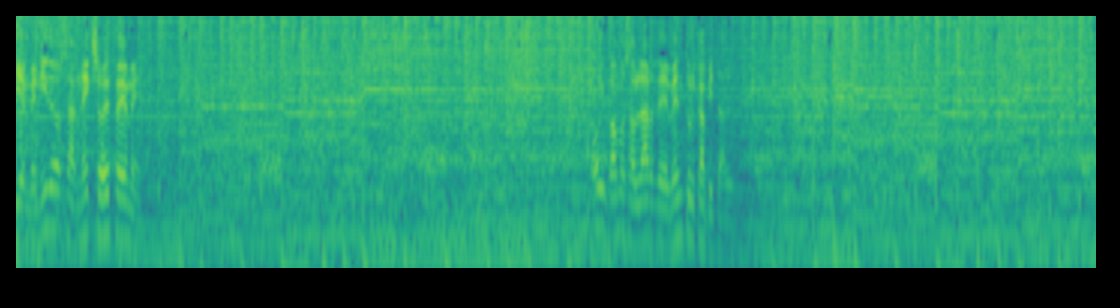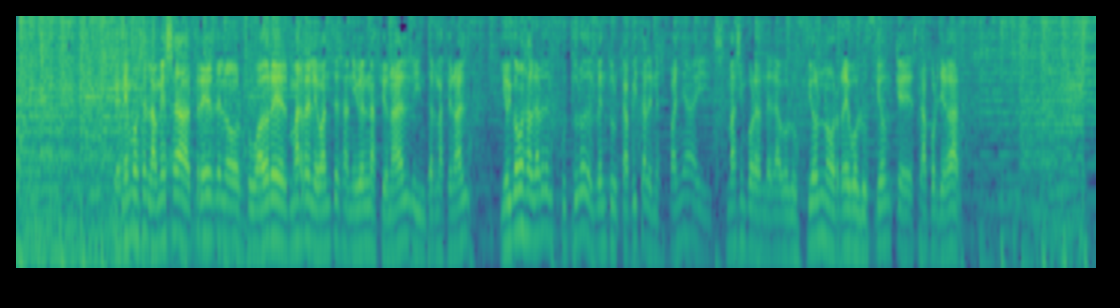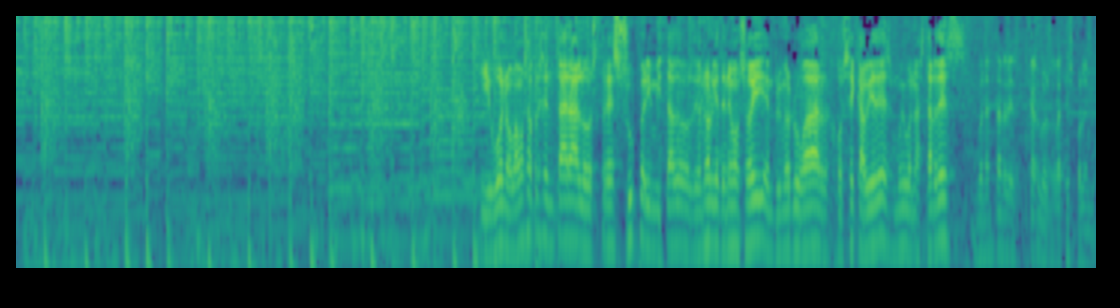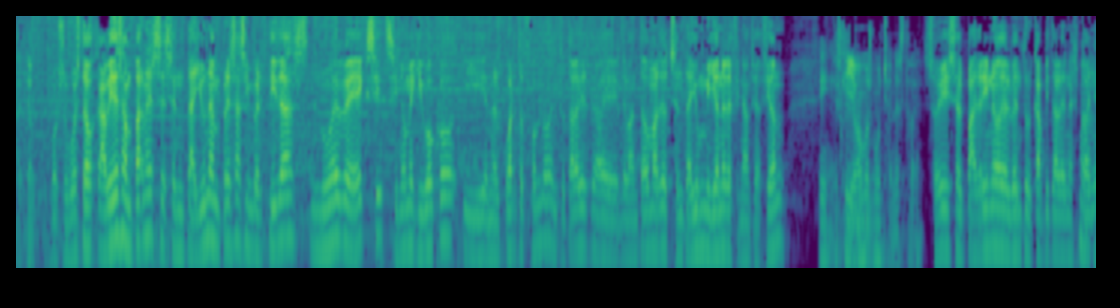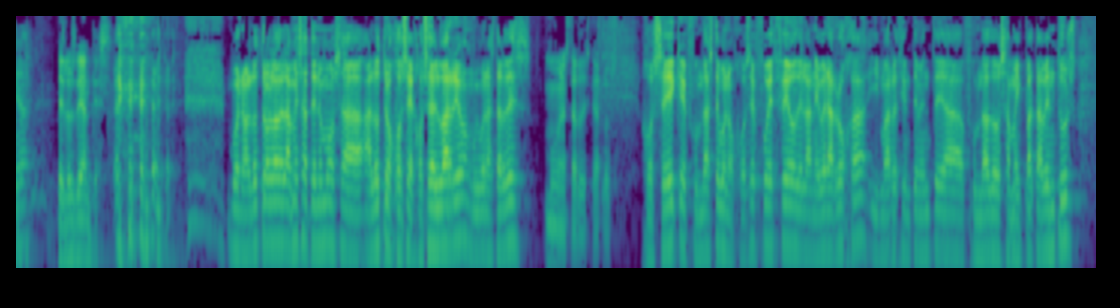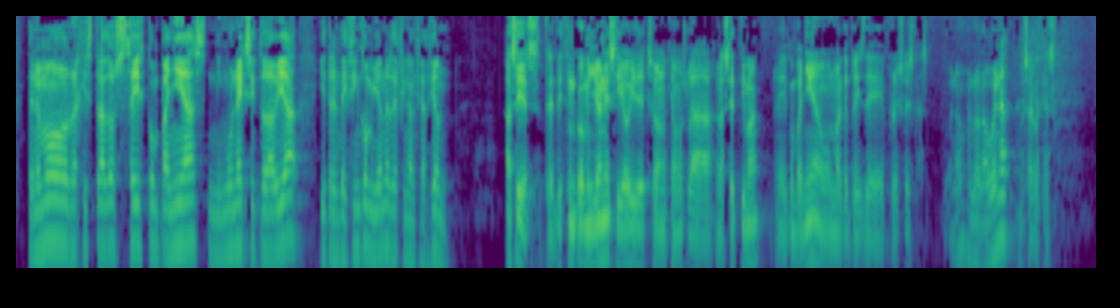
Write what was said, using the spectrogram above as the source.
Bienvenidos a Nexo FM. Hoy vamos a hablar de Venture Capital. Tenemos en la mesa a tres de los jugadores más relevantes a nivel nacional e internacional y hoy vamos a hablar del futuro del Venture Capital en España y más importante, la evolución o revolución que está por llegar. Y bueno, vamos a presentar a los tres super invitados de honor que tenemos hoy. En primer lugar, José Caviedes, muy buenas tardes. Buenas tardes, Carlos, gracias por la invitación. Por supuesto, Caviedes and Partners, 61 empresas invertidas, 9 exits, si no me equivoco, y en el cuarto fondo en total habéis eh, levantado más de 81 millones de financiación. Sí, es que llevamos mucho en esto. ¿eh? Sois el padrino del Venture Capital en España. de los de antes. bueno, al otro lado de la mesa tenemos al otro José, José del Barrio. Muy buenas tardes. Muy buenas tardes, Carlos. José, que fundaste, bueno, José fue CEO de la Nevera Roja y más recientemente ha fundado Samaipata Ventures. Tenemos registrados seis compañías, ningún éxito todavía y 35 millones de financiación. Así es, 35 millones y hoy de hecho anunciamos la, séptima eh, compañía, un marketplace de flores frescas. Bueno, enhorabuena. Muchas gracias.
